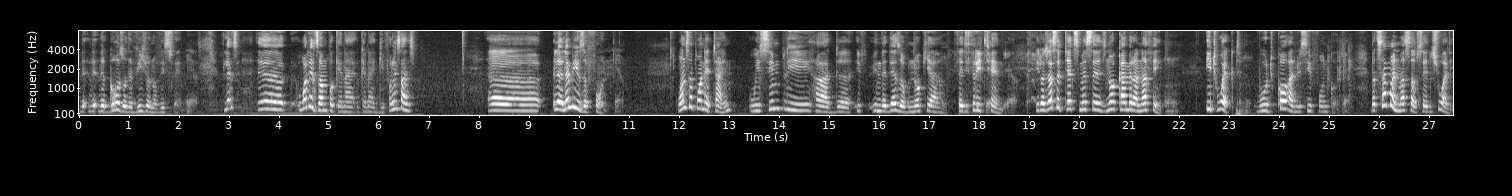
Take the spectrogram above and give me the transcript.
the, the, the goals or the vision of this firm yes. Let's uh, what example can i can i give? For instance uh, le- let me use a phone. Yeah. Once upon a time we simply had uh, if in the days of nokia 3310 yeah it was just a text message no camera nothing Mhm. it worked Mhm. we would call and receive phone calls yeah But someone must have said, surely,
